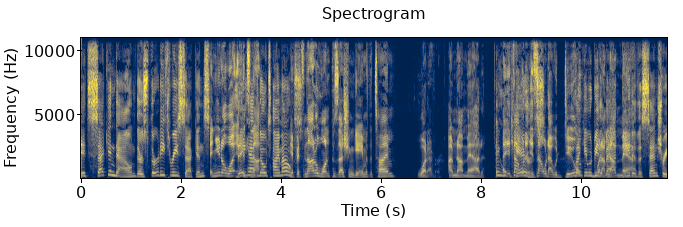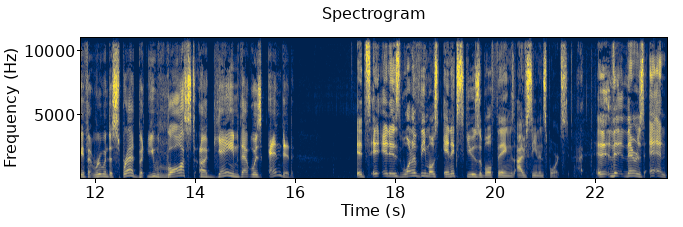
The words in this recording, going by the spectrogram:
It's second down. There's 33 seconds. And you know what? If They have not- no timeouts. If it's not a one possession game at the time, whatever. I'm not mad. Hey, who it's, not what, it's not what I would do. like it would be the I'm bad beat of the century if it ruined a spread, but you lost a game that was ended. It's it, it is one of the most inexcusable things I've seen in sports. Uh, it- there's and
